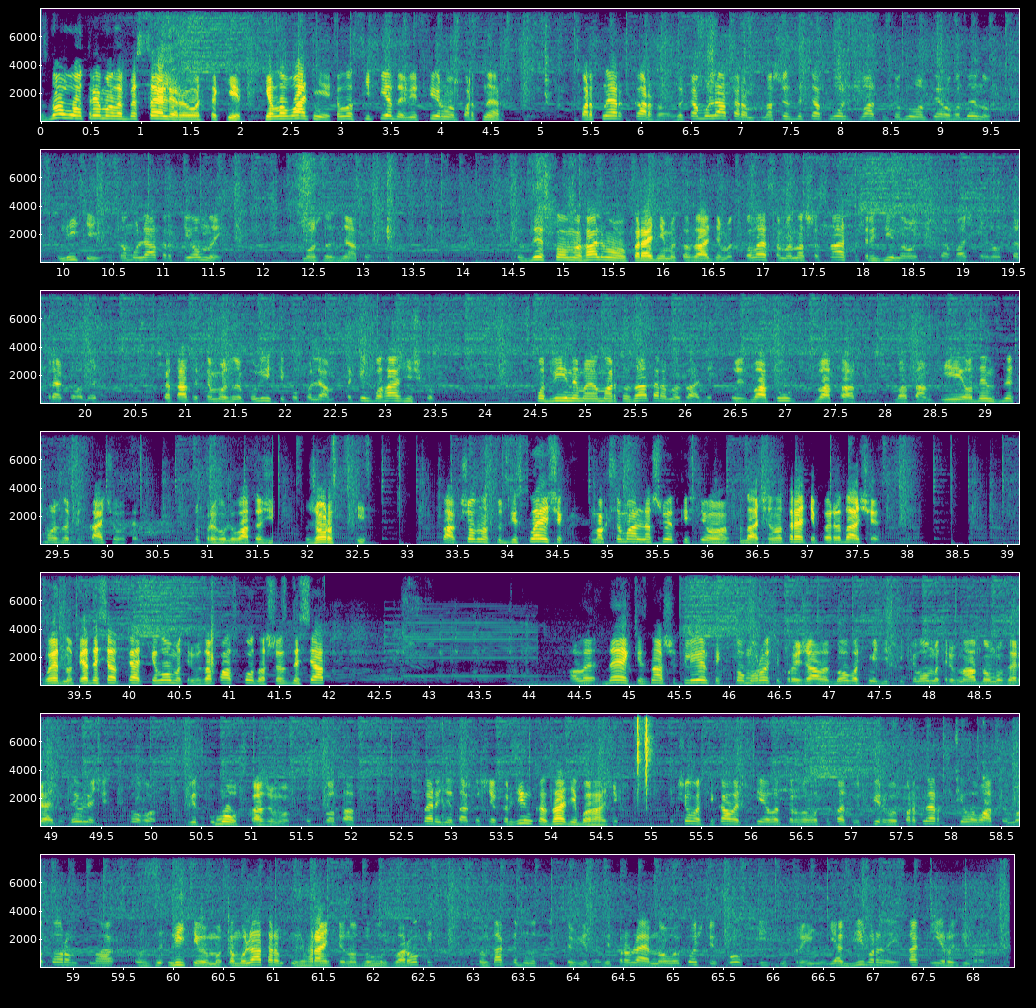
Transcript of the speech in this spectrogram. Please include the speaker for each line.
Speaker 1: Знову отримали бестселери ось такі кіловатні велосипеди від фірми Партнер. Партнер Cargo з акумулятором на 60 вольт 21 ампер годину. Літій, акумулятор сйомний можна зняти. З дисковими гальмами передніми та задніми, з колесами на 16, резина ось така, бачите, вона все трекова, десь кататися можна по лісі, по полям. З таким багажничком, з подвійними амортизаторами ззаді. Тобто два тут, два так, два там. І один з них можна підкачувати, щоб регулювати жорсткість. Так, що в нас тут дисплейчик? Максимальна швидкість нього. Передача. На третій передачі видно 55 км, запас хода 60 але деякі з наших клієнтів в тому році проїжджали до 80 км на одному заряді, дивлячись від того від умов, скажімо, експлуатації. Спереді також є корзинка, ззаді багажник. Якщо вас цікавить такий електровелосипед від фірми партнер з кіловатним мотором з літієвим акумулятором із гарантією на двигун 2 роки, контакти будуть під це відео. Відправляємо новою поштою по всій Україні, як зібраний, так і розібраний.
